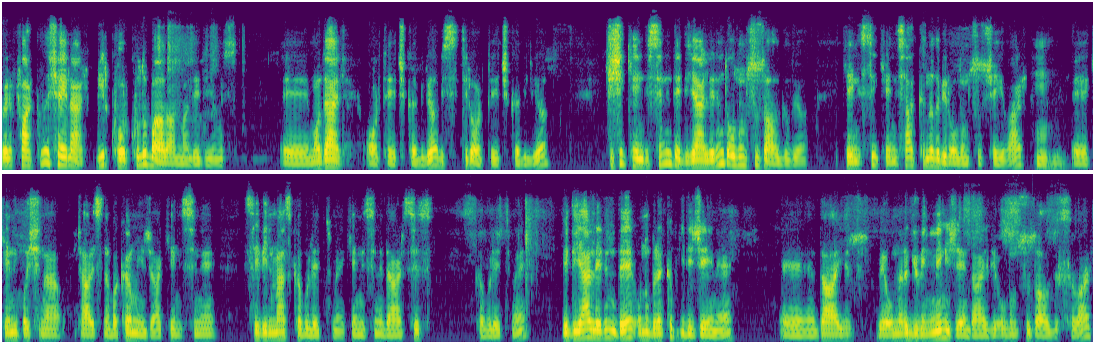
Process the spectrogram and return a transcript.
böyle farklı şeyler, bir korkulu bağlanma dediğimiz e, model ortaya çıkabiliyor, bir stil ortaya çıkabiliyor. Kişi kendisini de diğerlerini de olumsuz algılıyor. Kendisi kendisi hakkında da bir olumsuz şeyi var. Hı hı. E, kendi başına çaresine bakamayacağı, kendisini sevilmez kabul etme, kendisini değersiz kabul etme ve diğerlerin de onu bırakıp gideceğine e, dair ve onlara güvenilemeyeceğine dair bir olumsuz algısı var.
